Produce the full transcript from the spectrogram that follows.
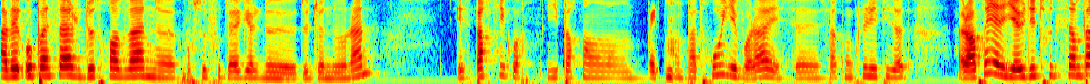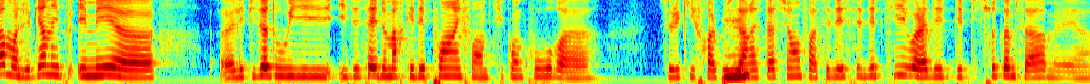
avec au passage deux trois vannes euh, pour se foutre de la gueule de, de John Nolan. Et c'est parti quoi. Ils partent en, Oui. en patrouille et voilà, et ça, conclut l'épisode. Alors après, il y a- il y, a eu des trucs sympas. Moi, j'ai bien aimé euh, euh, l'épisode où ils, ils essayent de marquer des points, ils font un petit concours. euh, celui qui fera le plus Mhm. d'arrestations. Enfin, c'est des, petits, voilà, des, des petits trucs comme ça. Mais, euh,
